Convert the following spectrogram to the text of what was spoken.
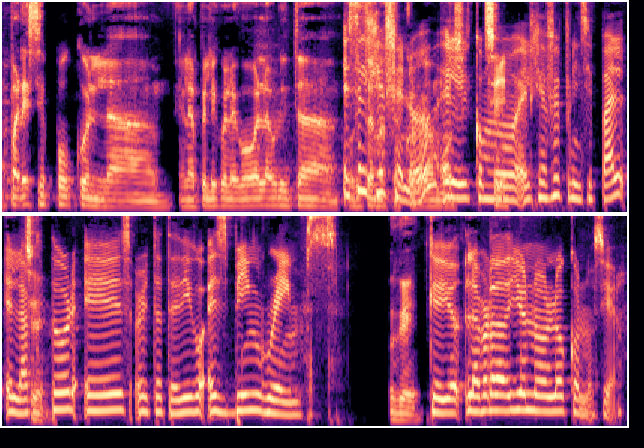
aparece poco en la, en la película. Igual ahorita. Es el jefe, ¿no? El, como el jefe principal. El actor es, ahorita te digo, es Bing Rames. Ok. Que yo, la verdad, yo no lo conocía.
